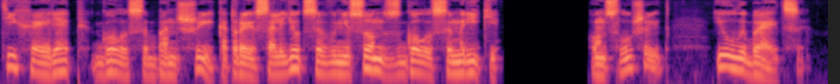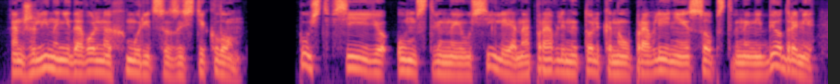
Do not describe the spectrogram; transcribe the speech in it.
Тихая рябь голоса Банши, которая сольется в унисон с голосом Рики. Он слушает и улыбается. Анжелина недовольно хмурится за стеклом. Пусть все ее умственные усилия направлены только на управление собственными бедрами —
